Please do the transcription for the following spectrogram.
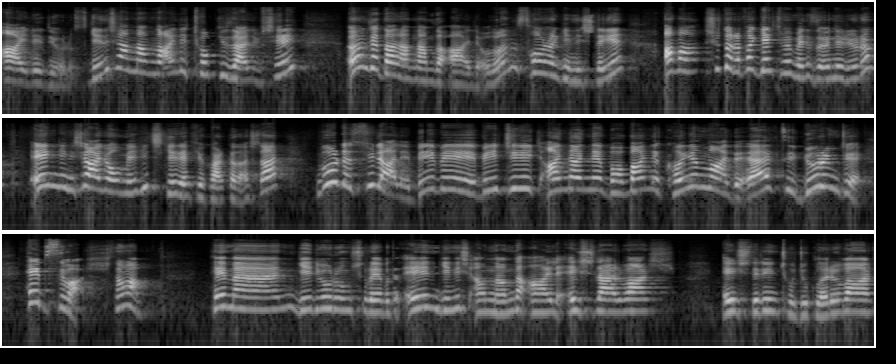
aile diyoruz. Geniş anlamda aile çok güzel bir şey. Önce dar anlamda aile olun, sonra genişleyin. Ama şu tarafa geçmemenizi öneriyorum. En geniş aile olmaya hiç gerek yok arkadaşlar. Burada sülale, bebe, becik, anneanne, babaanne, kayınvalide, elti, görümce hepsi var. Tamam. Hemen geliyorum şuraya bakın. En geniş anlamda aile eşler var. Eşlerin çocukları var.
